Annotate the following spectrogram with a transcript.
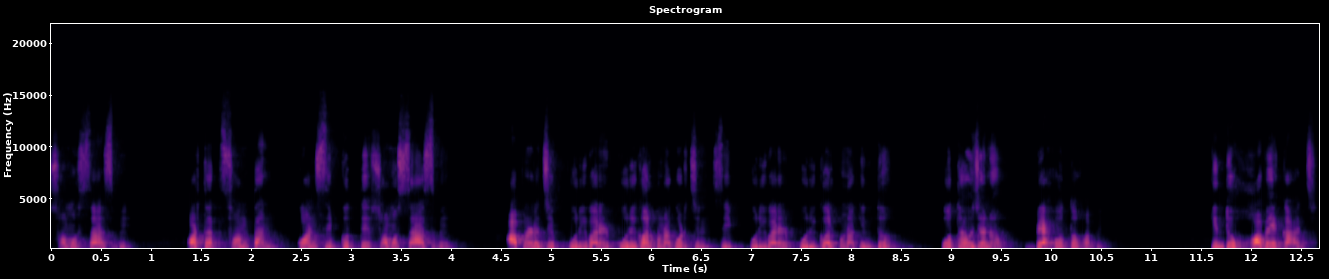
সমস্যা আসবে। অর্থাৎ সন্তান কনসিভ করতে সমস্যা আসবে। আপনারা যে পরিবারের পরিকল্পনা করছেন, সেই পরিবারের পরিকল্পনা কিন্তু কোথাও যেন ব্যাহত হবে। কিন্তু হবে কাজ।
